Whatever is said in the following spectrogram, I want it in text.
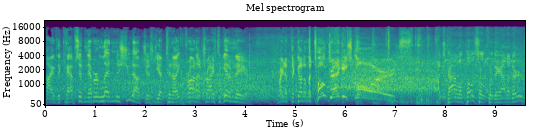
The Caps have never led in the shootout just yet tonight. Vrana tries to get him there. Right up the gut on the toe drag, he scores! That's Kyle Okposo for the Islanders.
